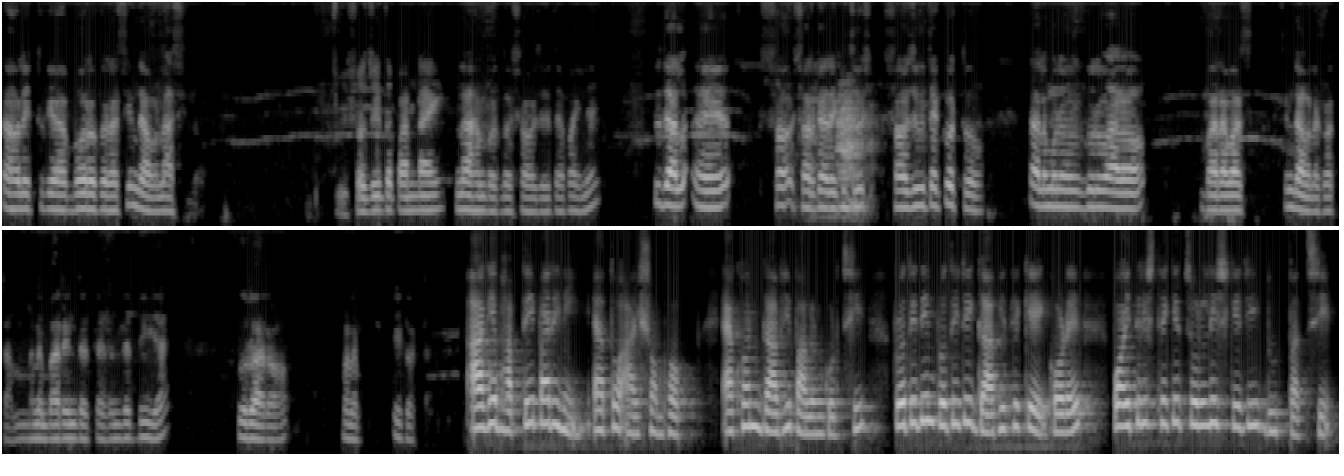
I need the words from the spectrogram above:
তাহলে একটু বড় করার চিন্তা ভাবনা আসছিল সহযোগিতা পান নাই? না এখন সহযোগিতা পাই নাই। যদি আল- এ, স- সরকারি কিছু সহযোগিতা করতো তাহলে মনে হয় গরু আরও বাড়াবার চিন্তা ভাবনা করতাম। মানে বারিন্দা টারিন্দা দিয়ে গরু আরও মানে ই করতাম। আগে ভাবতেই পারিনি এত আয় সম্ভব। এখন গাভী পালন করছি। প্রতিদিন প্রতিটি গাভী থেকে গড়ে পঁয়ত্রিশ থেকে চল্লিশ কেজি দুধ পাচ্ছি।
